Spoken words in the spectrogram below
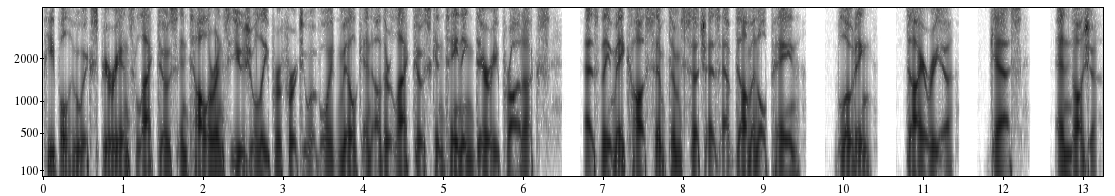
People who experience lactose intolerance usually prefer to avoid milk and other lactose-containing dairy products, as they may cause symptoms such as abdominal pain, bloating, diarrhea, gas, and nausea.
